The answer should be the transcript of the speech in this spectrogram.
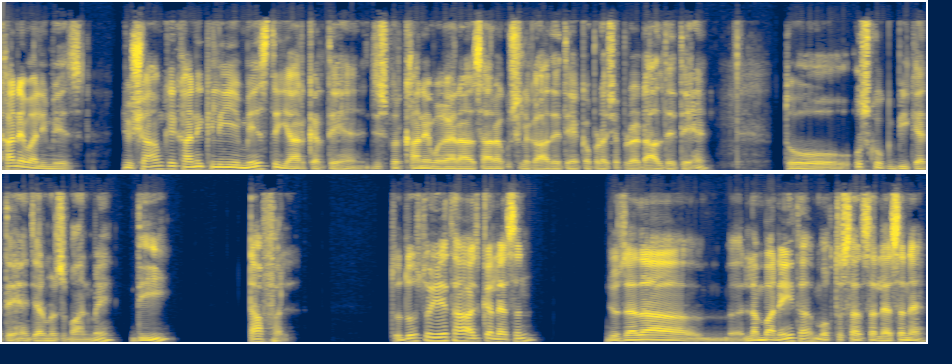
खाने वाली मेज, जो शाम के खाने के लिए मेज तैयार करते हैं, जिस पर खाने वगैरह सारा कुछ लगा देते हैं, कपड़ा शपड़ा डाल देते हैं तो उसको भी कहते हैं जर्मन ज़ुबान में, दी टाफल। तो दोस्तों, ये था आज का लेसन जो ज़्यादा, लंबा नहीं था, मुख्तसर सा लेसन है।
